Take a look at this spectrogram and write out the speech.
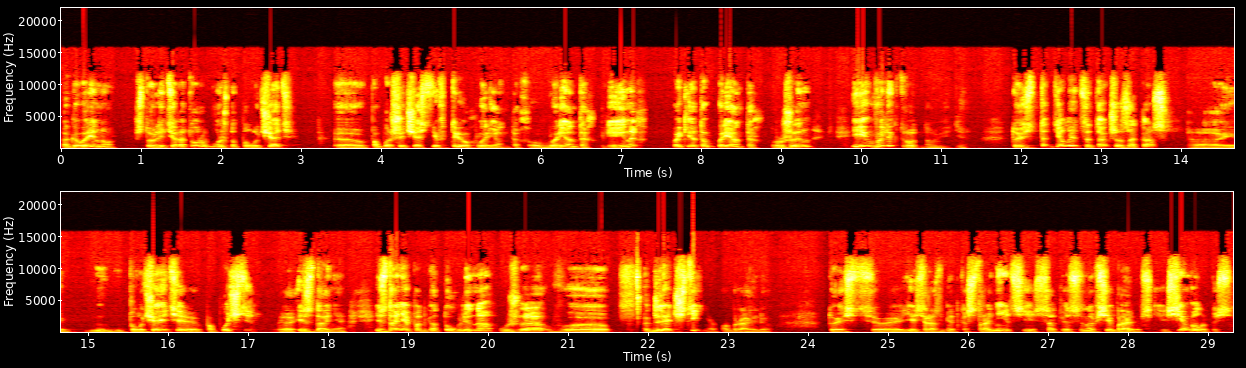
оговорено, что литературу можно получать по большей части в трех вариантах. В вариантах клеенных пакетов, в вариантах пружин и в электронном виде. То есть делается также заказ, и получаете по почте Э, издание. Издание подготовлено уже в, для чтения по Брайлю. То есть э, есть разметка страниц, есть, соответственно, все брайлевские символы. То есть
